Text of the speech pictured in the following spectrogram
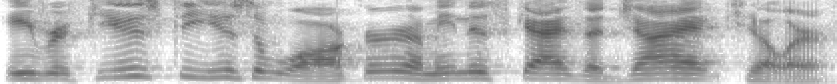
He refused to use a walker. I mean, this guy's a giant killer.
